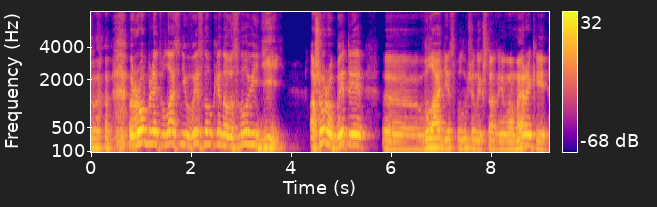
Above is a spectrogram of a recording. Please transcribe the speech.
роблять власні висновки на основі дій. А що робити владі Сполучених Штатів Америки?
